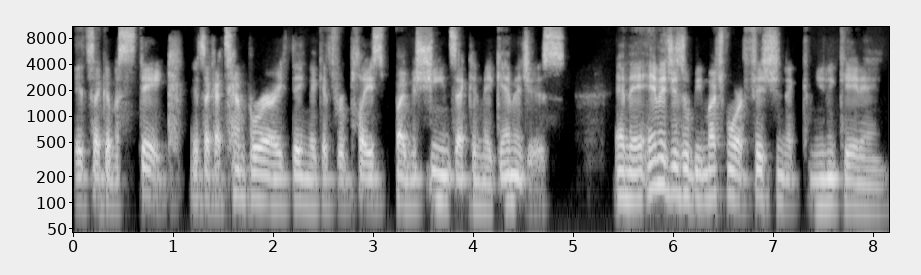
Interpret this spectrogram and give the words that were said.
it's like a mistake. It's like a temporary thing that gets replaced by machines that can make images. And the images will be much more efficient at communicating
